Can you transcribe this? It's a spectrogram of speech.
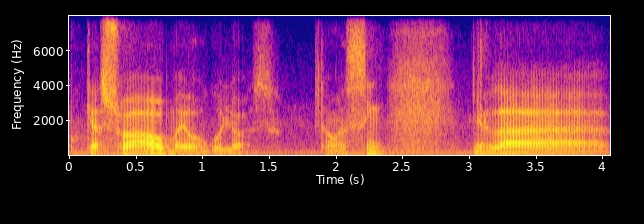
Porque a sua alma é orgulhosa. Então, assim, ela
